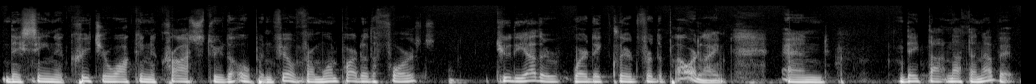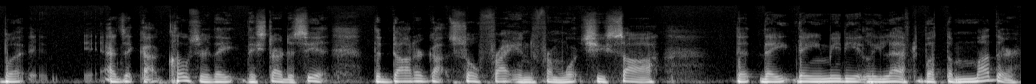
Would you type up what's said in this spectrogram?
they seen a creature walking across through the open field from one part of the forest to the other where they cleared for the power line. And they thought nothing of it. But as it got closer, they, they started to see it. The daughter got so frightened from what she saw that they, they immediately left. But the mother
